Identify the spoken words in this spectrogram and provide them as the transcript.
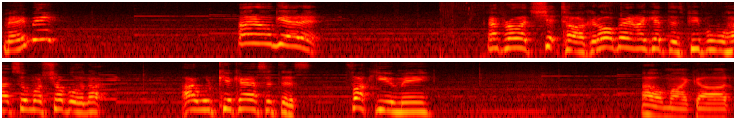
Maybe? I don't get it. After all that shit talking, oh man, I get this. People will have so much trouble and I, I would kick ass at this. Fuck you, me. Oh my god.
